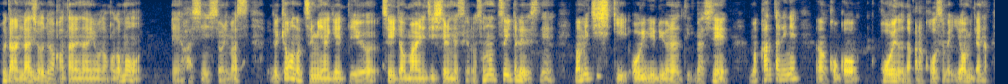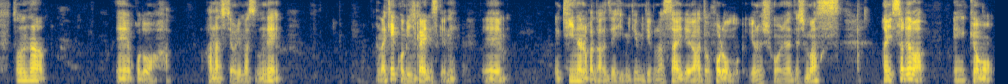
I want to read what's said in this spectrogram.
普段ラジオでは語れないようなことも、えー、発信しております。えっと、今日の積み上げっていうツイートを毎日してるんですけど、そのツイートでですね、豆知識を入れるようになってきまして、まあ、簡単にね、ここ、こういうのだからこうすればいいよ、みたいな、そんな、えー、ことを話しておりますので、まあ、結構短いですけどね、えー、気になる方はぜひ見てみてください。で、あとフォローもよろしくお願いいたします。はい、それでは、えー、今日も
